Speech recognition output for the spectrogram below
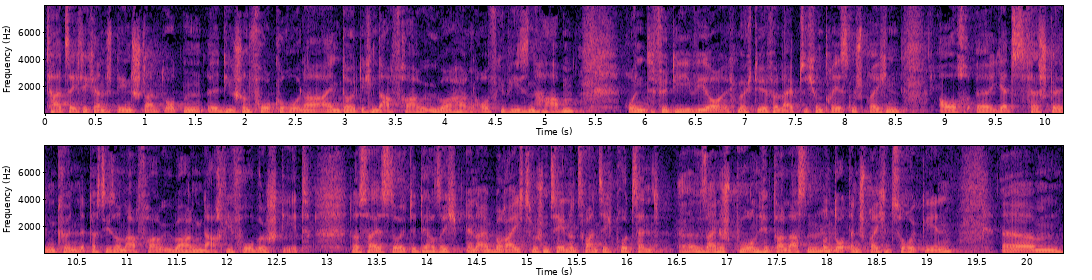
tatsächlich an den Standorten, äh, die schon vor Corona einen deutlichen Nachfrageüberhang aufgewiesen haben und für die wir, ich möchte hier für Leipzig und Dresden sprechen, auch äh, jetzt feststellen können, dass dieser Nachfrageüberhang nach wie vor besteht. Das heißt, sollte der sich in einem Bereich zwischen 10 und 20 Prozent äh, seine Spuren hinterlassen und dort entsprechend zurückgehen, ähm, ähm,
